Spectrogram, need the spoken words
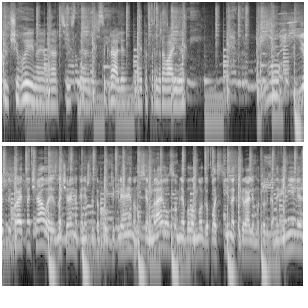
ключевые, наверное, артисты сыграли на это формирование? Если брать начало, изначально, конечно, это был Decline, он всем нравился, у меня было много пластинок, играли мы только на виниле.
